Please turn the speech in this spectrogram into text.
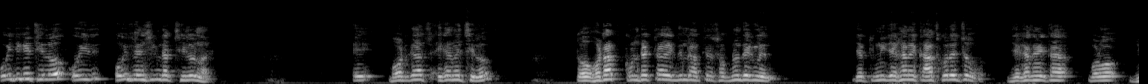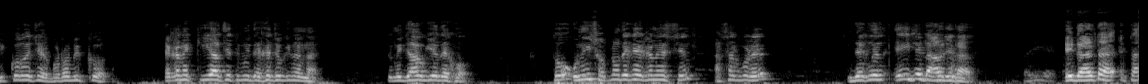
ওই দিকে ছিল, ওই ওই ফেন্সিংটা ছিল না। এই বট গাছ এখানে ছিল। তো হঠাৎ কন্ট্রাক্টর একদিন রাত্রে স্বপ্ন দেখলেন যে, তুমি যেখানে কাজ করেছ, যেখানে একটা বড় বৃক্ষ রয়েছে বড় বৃক্ষ এখানে কি আছে তুমি দেখেছ কিনা না? তুমি যাও গিয়ে দেখো। তো উনি স্বপ্ন দেখে এখানে এসেছেন। আসার পরে দেখলেন, এই যে ডাল যেটা এই ডালটা একটা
